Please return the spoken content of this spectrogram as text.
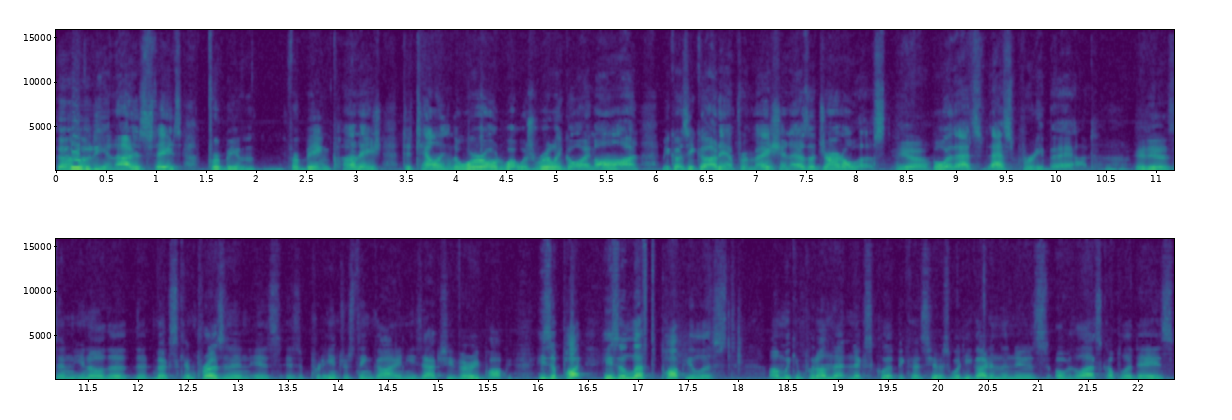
to the United States for being for being punished to telling the world what was really going on because he got information as a journalist. Yeah. Boy, that's that's pretty bad. It is, and you know the, the Mexican president is, is a pretty interesting guy, and he's actually very popular. He's a po- he's a left populist. Um, we can put on that next clip because here's what he got in the news over the last couple of days.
